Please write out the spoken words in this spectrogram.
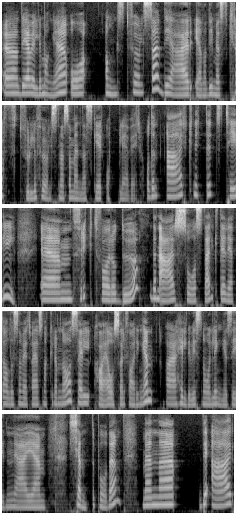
Uh, det er veldig mange. Og angstfølelse det er en av de mest kraftfulle følelsene som mennesker opplever. Og den er knyttet til um, frykt for å dø. Den er så sterk, det vet alle som vet hva jeg snakker om nå. Selv har jeg også erfaringen. Det er heldigvis nå lenge siden jeg um, kjente på det. Men uh, det er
